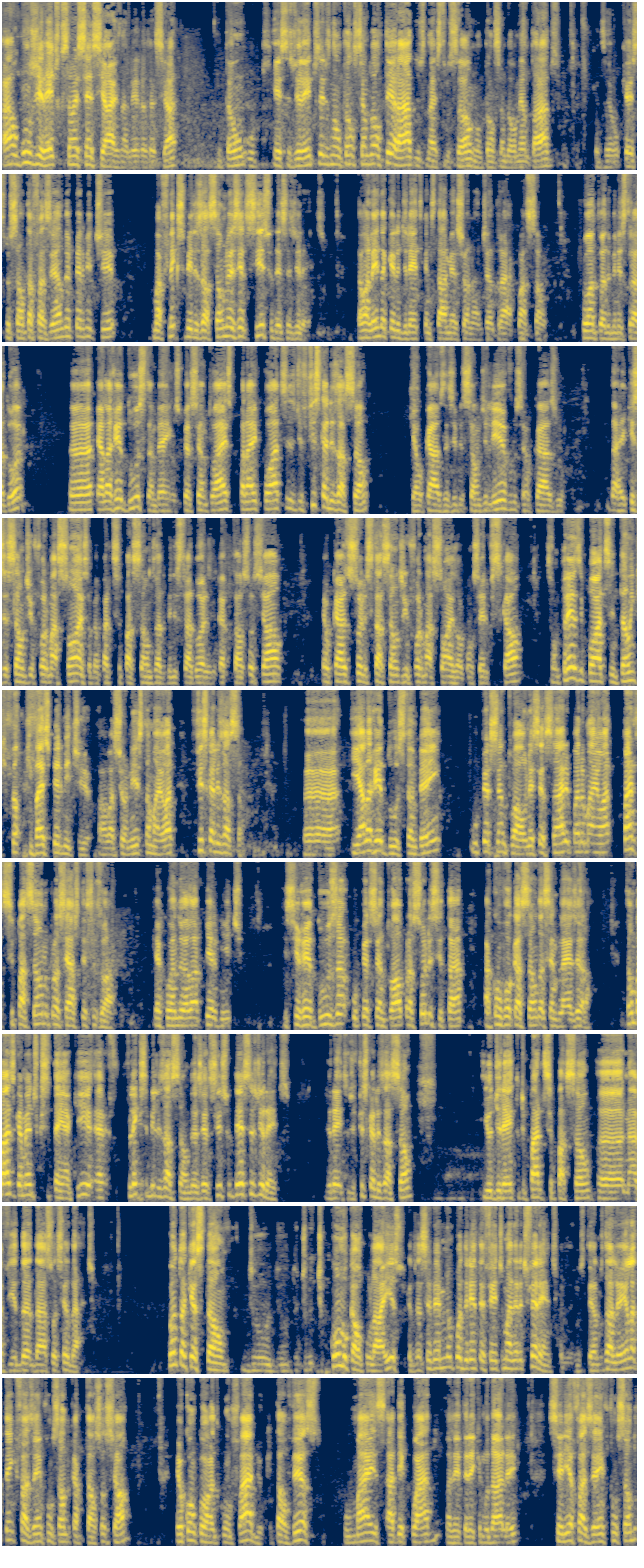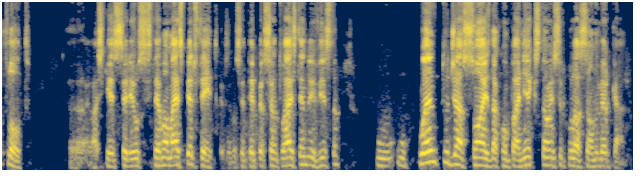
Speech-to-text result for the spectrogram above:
há alguns direitos que são essenciais na lei das SA. Então, o, esses direitos eles não estão sendo alterados na instrução, não estão sendo aumentados. Quer dizer, o que a instrução está fazendo é permitir uma flexibilização no exercício desses direitos. Então, além daquele direito que a gente estava mencionando de entrar com ação quanto administrador, ela reduz também os percentuais para hipóteses de fiscalização que é o caso da exibição de livros, é o caso da requisição de informações sobre a participação dos administradores do capital social, é o caso de solicitação de informações ao Conselho Fiscal. São três hipóteses, então, em que, que vai se permitir ao acionista maior fiscalização. Uh, e ela reduz também o percentual necessário para maior participação no processo decisório, que é quando ela permite que se reduza o percentual para solicitar a convocação da Assembleia Geral. Então, basicamente, o que se tem aqui é flexibilização do exercício desses direitos: direito de fiscalização e o direito de participação uh, na vida da sociedade. Quanto à questão do, do, de, de, como calcular isso, quer dizer, a CVM não poderia ter feito de maneira diferente. Dizer, nos termos da lei, ela tem que fazer em função do capital social. Eu concordo com o Fábio que talvez o mais adequado, mas aí teria que mudar a lei, seria fazer em função do float. Eu acho que esse seria o sistema mais perfeito, quer dizer, você ter percentuais tendo em vista o, o quanto de ações da companhia que estão em circulação no mercado.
